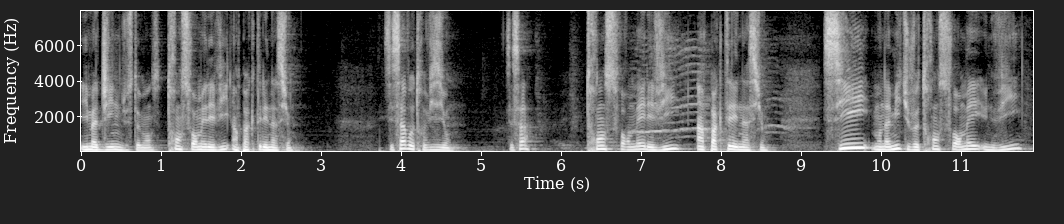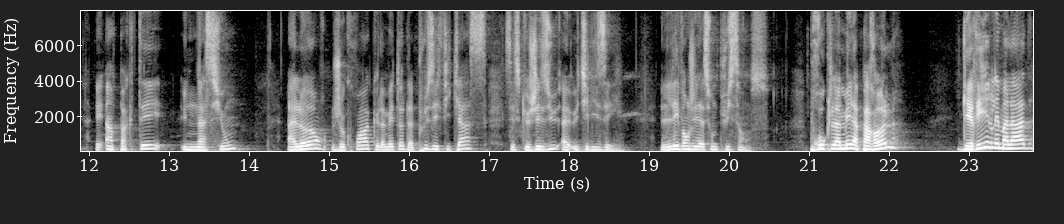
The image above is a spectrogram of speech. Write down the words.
imagine, justement, transformer les vies, impacter les nations. C'est ça votre vision. C'est ça? Transformer les vies, impacter les nations. Si, mon ami, tu veux transformer une vie et impacter une nation, alors je crois que la méthode la plus efficace, c'est ce que Jésus a utilisé, l'évangélisation de puissance. Proclamer la parole, guérir les malades,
